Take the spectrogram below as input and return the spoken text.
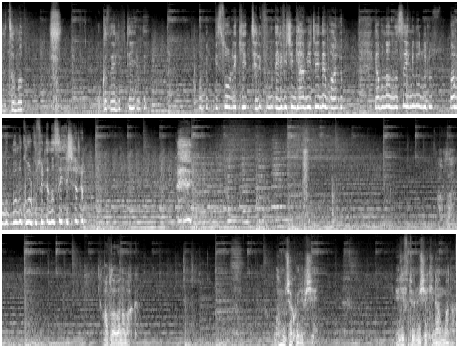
Ya tamam. O kız Elif değildi. Ama bir, bir sonraki telefonun Elif için gelmeyeceği ne malum. Ya bundan nasıl emin oluruz? Ben bu, bunun korkusuyla nasıl yaşarım? Abla. Abla bana bak. Olmayacak öyle bir şey. Elif dönecek inan bana.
